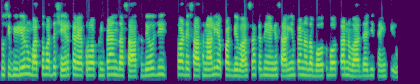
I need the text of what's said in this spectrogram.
ਤੁਸੀਂ ਵੀਡੀਓ ਨੂੰ ਵੱਧ ਤੋਂ ਵੱਧ ਸ਼ੇਅਰ ਕਰਿਆ ਕਰੋ, ਆਪਣੀ ਭੈਣ ਦਾ ਸਾਥ ਦਿਓ ਜੀ। ਤੁਹਾਡੇ ਸਾਥ ਨਾਲ ਹੀ ਆਪਾਂ ਅੱਗੇ ਵਧ ਸਕਦੇ ਹਾਂਗੇ। ਸਾਰੀਆਂ ਭੈਣਾਂ ਦਾ ਬਹੁਤ ਬਹੁਤ ਧੰਨਵਾਦ ਹੈ ਜੀ। ਥੈਂਕ ਯੂ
